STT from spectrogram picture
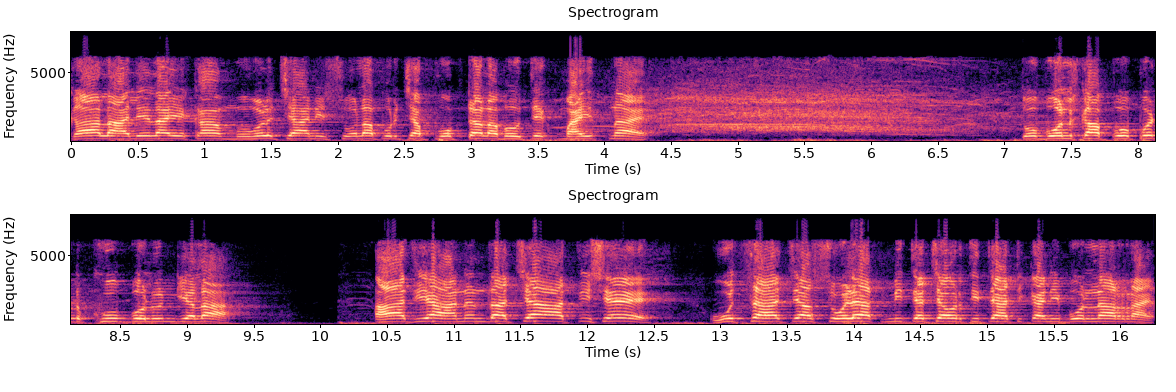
काल आलेला एका मोहोळच्या आणि सोलापूरच्या पोपटाला बहुतेक माहीत नाही. तो बोलका पोपट खूप बोलून गेला. आज या आनंदाच्या अतिशय उत्साहाच्या सोहळ्यात मी त्याच्यावरती त्या ठिकाणी बोलणार नाही.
